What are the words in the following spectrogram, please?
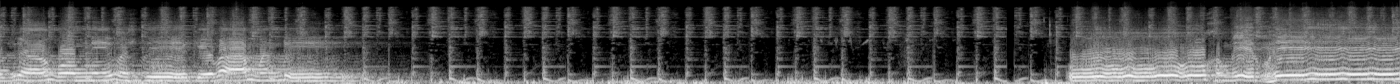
ઉતર્યા ગોમની વસ્તી કેવા મંડી ઓ હમીર ભાઈ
